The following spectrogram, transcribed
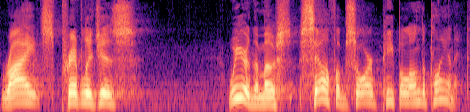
rights, privileges. We are the most self absorbed people on the planet.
